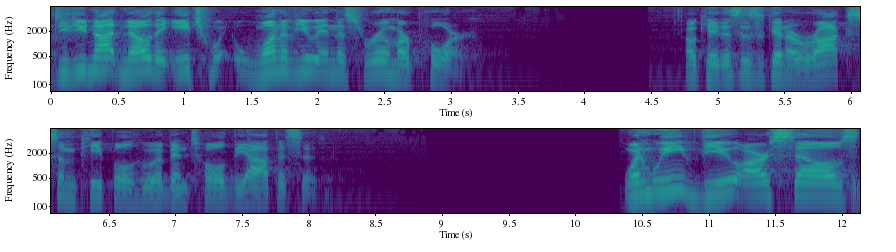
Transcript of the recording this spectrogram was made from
Did you not know that each one of you in this room are poor? Okay, this is going to rock some people who have been told the opposite. When we view ourselves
